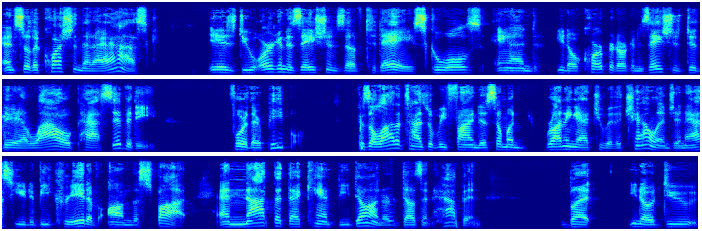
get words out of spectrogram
And so the question that I ask is do organizations of today schools and you know corporate organizations do they allow passivity for their people because a lot of times what we find is someone running at you with a challenge and asking you to be creative on the spot and not that that can't be done or doesn't happen but you know do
